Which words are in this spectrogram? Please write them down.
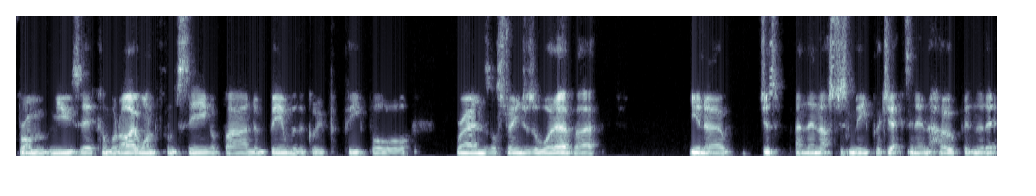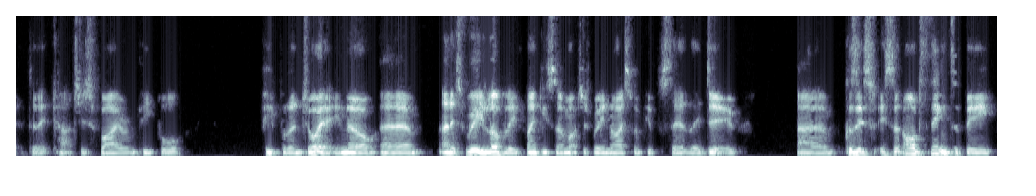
from music and what I want from seeing a band and being with a group of people or friends or strangers or whatever, you know, just and then that's just me projecting and hoping that it that it catches fire and people people enjoy it, you know. Um, and it's really lovely. Thank you so much. It's really nice when people say that they do, because um, it's it's an odd thing to be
